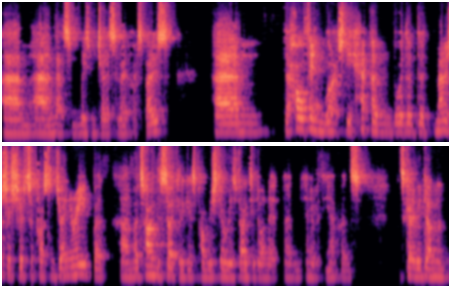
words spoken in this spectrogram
Um, and that's reasonably jealous of it, I suppose. Um, the whole thing will actually happen with the, the manager shifts across in January, but um, by the time the circular gets published, there is voted on it and, and everything happens. It's going to be done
